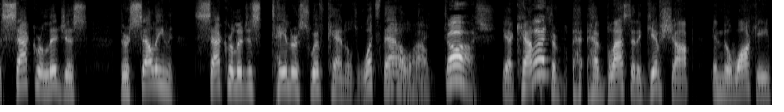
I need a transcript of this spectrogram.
sacrilegious. They're selling sacrilegious Taylor Swift candles. What's that oh all my about? gosh. Yeah, Catholics have, have blasted a gift shop in Milwaukee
